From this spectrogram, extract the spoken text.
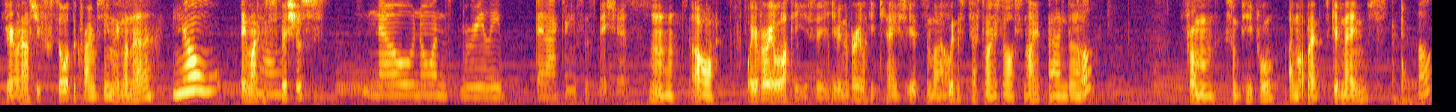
Is there anyone else you saw at the crime scene? Anyone there? no, Anyone No. suspicious? no, no one's really been acting suspicious. Hmm. to be Oh. Well, you're very lucky. You see, you're in a very lucky case. You had some uh, Oh. witness testimonies last night, and uh, Oh, from some people. I'm not allowed to give names. oh,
